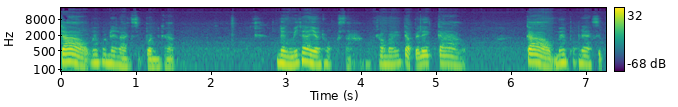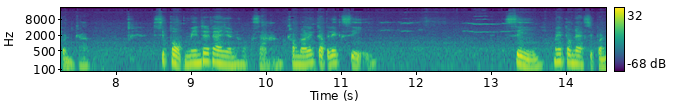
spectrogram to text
เก้าไม่พบในหลักสิบผลครับหนึ่งมิถุนายนหกสามคำนวณเลขดับเป็นเลขเก้าเก้าไม่พบในหลักสิบผลครับสิบหกมิถุนายนหกสามคำนวณเลขดับเป็นเลขสี่ สี่ไม่พบแนวสิบผล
